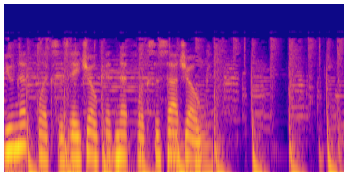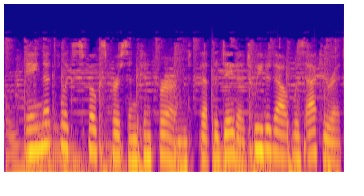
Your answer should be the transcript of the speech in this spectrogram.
You Netflix is a joke at Netflix is a joke. A Netflix spokesperson confirmed that the data tweeted out was accurate,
